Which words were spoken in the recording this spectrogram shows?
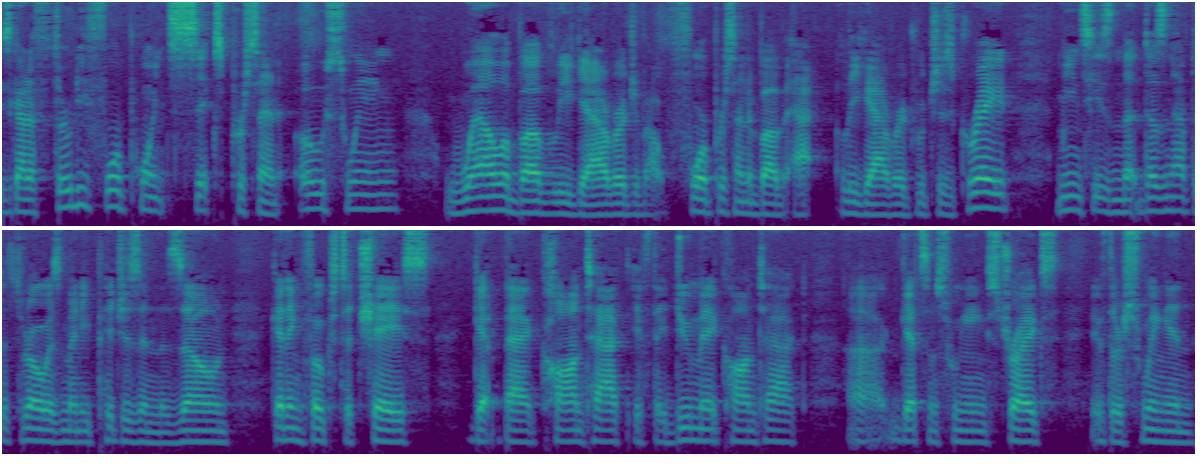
He's got a 34.6% O swing, well above league average, about 4% above league average, which is great. It means he doesn't have to throw as many pitches in the zone, getting folks to chase get bad contact if they do make contact, uh, get some swinging strikes if they're swinging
